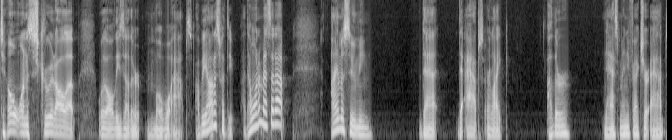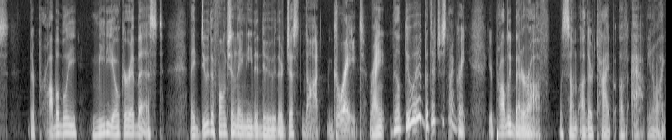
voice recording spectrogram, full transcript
don't want to screw it all up with all these other mobile apps. I'll be honest with you. I don't want to mess it up. I'm assuming that the apps are like other NAS manufacturer apps, they're probably mediocre at best. They do the function they need to do. They're just not great, right? They'll do it, but they're just not great. You're probably better off with some other type of app, you know, like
